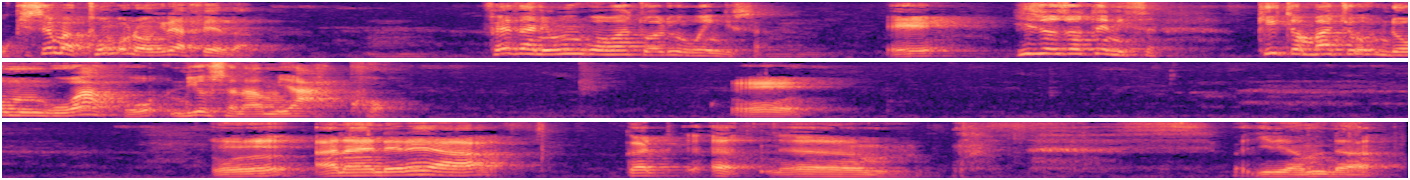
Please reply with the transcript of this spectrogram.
Ukisema tumbo unaongelea fedha. Fedha ni Mungu wa watu walio wengi sana. Eh, hizo zote ni kitu ambacho ndio Mungu wako ndio sanamu yako. Eh. Eh, anaendelea kat, uh, um, kwa ajili ya muda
